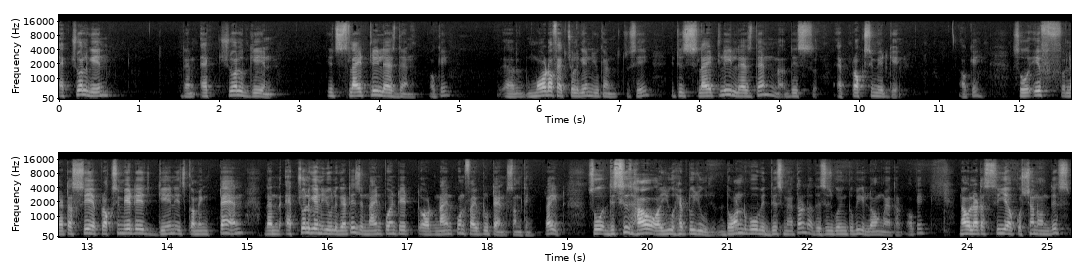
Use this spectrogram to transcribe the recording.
actual gain then actual gain is slightly less than okay? Uh, mode of actual gain you can say it is slightly less than this approximate gain okay so if let us say approximate gain is coming 10, then the actual gain you will get is 9.8 or 9.5 to 10 something, right? So this is how you have to use. Don't go with this method. This is going to be long method. Okay. Now let us see a question on this.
